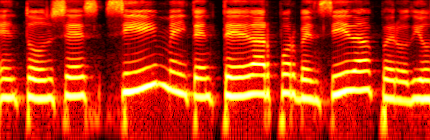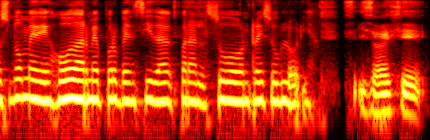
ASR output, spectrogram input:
Entonces, sí, me intenté dar por vencida, pero Dios no me dejó darme por vencida para su honra y su gloria. Y sabes que,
